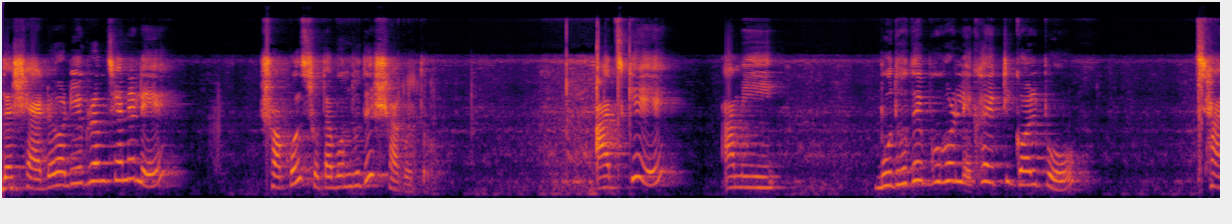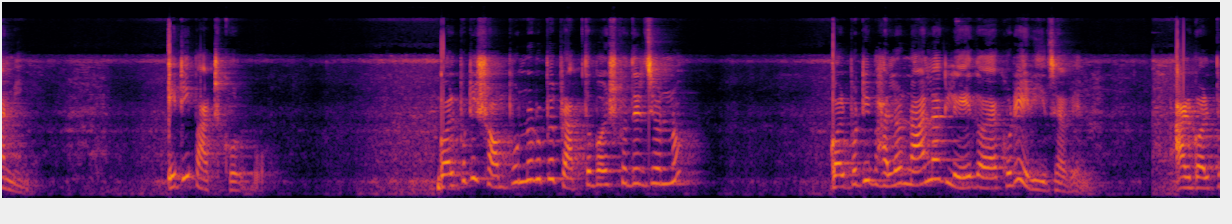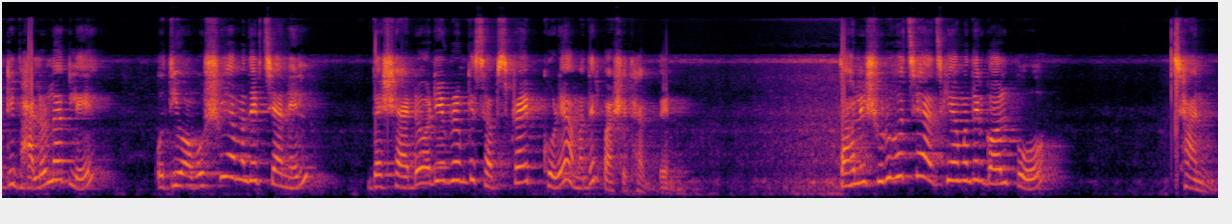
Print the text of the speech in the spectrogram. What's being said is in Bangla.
দ্য শ্যাডো অডিওগ্রাম চ্যানেলে সকল শ্রোতা বন্ধুদের স্বাগত। আজকে আমি বুধদেব গুহর লেখা একটি গল্প, ছানি। এটি পাঠ করব। গল্পটি সম্পূর্ণরূপে প্রাপ্তবয়স্কদের জন্য। গল্পটি ভালো না লাগলে দয়া করে এড়িয়ে যাবেন। আর গল্পটি ভালো লাগলে অতি অবশ্যই আমাদের চ্যানেল দ্য শ্যাডো অডিওগ্রামকে সাবস্ক্রাইব করে আমাদের পাশে থাকবেন। তাহলে শুরু হচ্ছে আজকে আমাদের গল্প ছানি।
